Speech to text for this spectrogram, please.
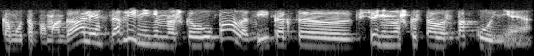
кому-то помогали. Давление немножко упало, и как-то все немножко стало спокойнее.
